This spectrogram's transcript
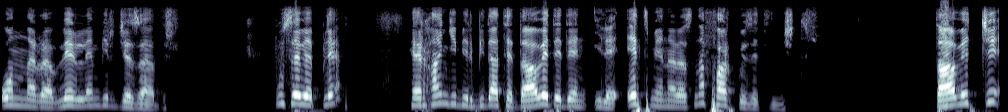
onlara verilen bir cezadır. Bu sebeple herhangi bir bidate davet eden ile etmeyen arasında fark gözetilmiştir. Davetçi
